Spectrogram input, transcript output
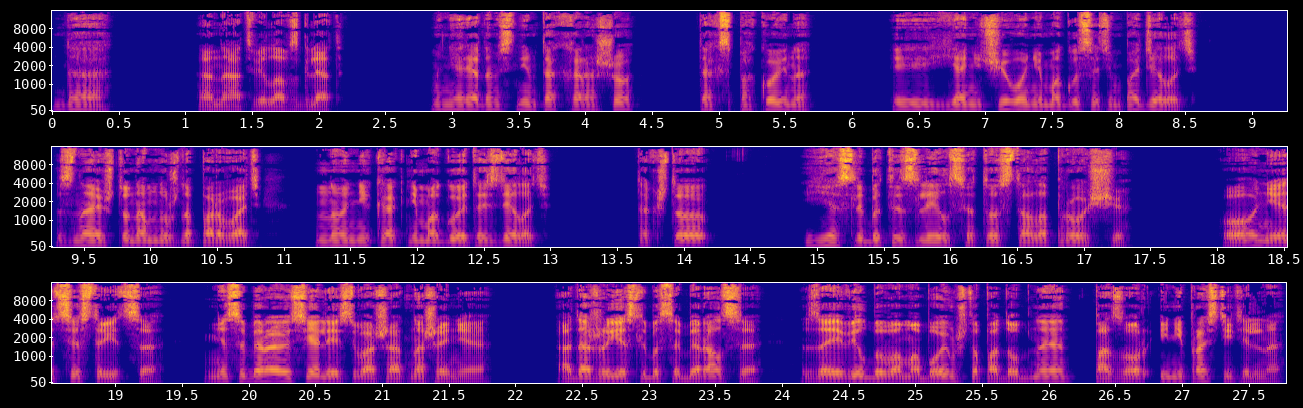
Да. Она отвела взгляд. Мне рядом с ним так хорошо, так спокойно, и я ничего не могу с этим поделать. Знаю, что нам нужно порвать, но никак не могу это сделать. Так что, если бы ты злился, то стало проще. О, нет, сестрица, не собираюсь я лезть в ваши отношения. А даже если бы собирался, заявил бы вам обоим, что подобное — позор и непростительно.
